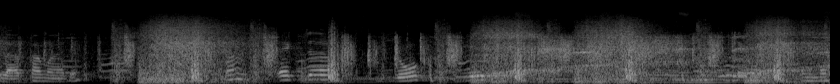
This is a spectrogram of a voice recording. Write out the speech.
એ લાફા મારે પણ એક જોક અંદર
